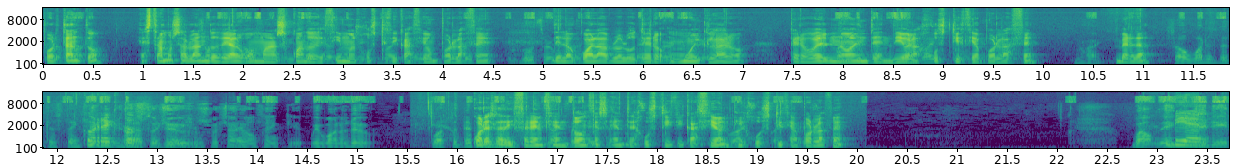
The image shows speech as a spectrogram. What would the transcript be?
Por tanto, estamos hablando de algo más cuando decimos justificación por la fe, de lo cual habló Lutero muy claro, pero él no entendió la justicia por la fe, ¿verdad? Correcto. ¿Cuál es la diferencia entonces entre justificación y justicia por la fe? Bien,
